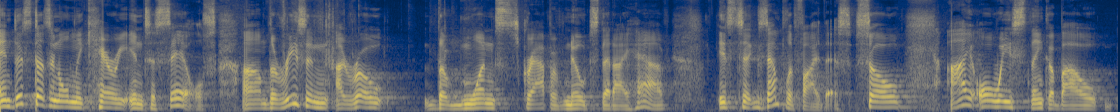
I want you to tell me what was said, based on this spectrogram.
and this doesn't only carry into sales. Um, the reason I wrote the one scrap of notes that I have is to exemplify this. So I always think about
